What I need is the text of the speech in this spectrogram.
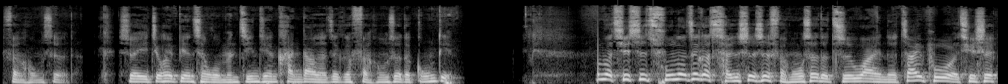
粉红色的，所以就会变成我们今天看到的这个粉红色的宫殿。那么，其实除了这个城市是粉红色的之外呢，斋普尔其实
